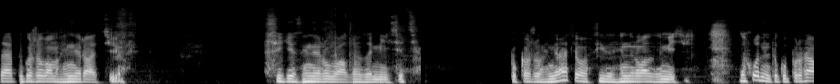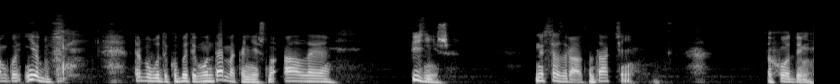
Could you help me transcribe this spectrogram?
Зараз покажу вам генерацію. Скільки згенерували за місяць. Покажу генерацію, скільки згенерували за місяць. Заходимо в таку програмку. Б- треба буде купити монтеми, звісно, але пізніше. Не все зразу, так чи ні? Заходимо.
